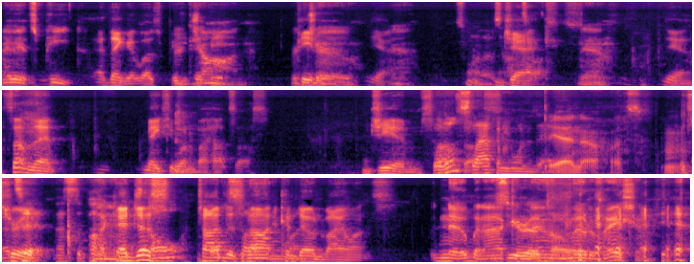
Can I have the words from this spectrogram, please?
Maybe it's Pete I think it was or Pete. John or Peter. Joe. Yeah. Yeah. It's one of those hot Jack. sauces. Yeah. Yeah. Something that makes you want to buy hot sauce. Jim's. Well, hot don't sauce. slap anyone today. Yeah, no. That's mm. That's That's true. it. That's the podcast. And just Don't- Todd don't does slap not anyone. condone violence. No, but I Zero condone tolerance. motivation. Yeah.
